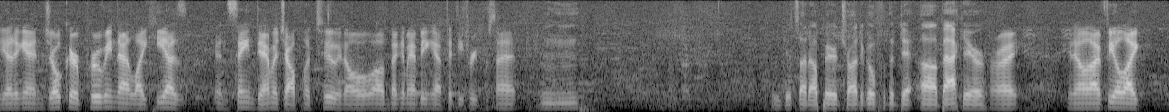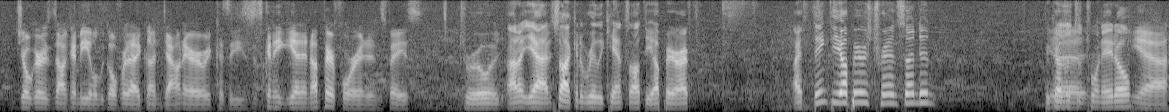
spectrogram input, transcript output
Yet again, Joker proving that like he has insane damage output too. You know, uh, Mega Man being at 53%. Mm-hmm. He gets that up air, tried to go for the uh, back air. All right. You know, I feel like Joker is not going to be able to go for that gun down air because he's just going to get an up air for it in his face. True. I don't, yeah, it's not going to really cancel out the up air. I, I think the up air is transcendent because it's a tornado. Yeah.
